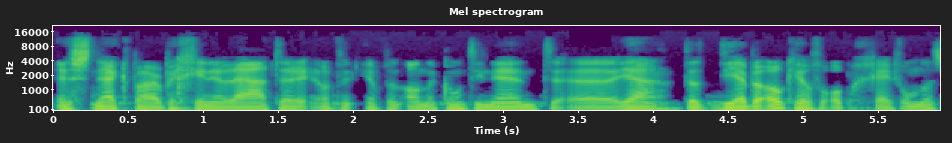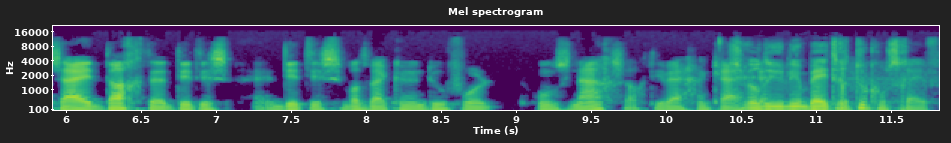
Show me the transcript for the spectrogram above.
een snackbar beginnen later op een, op een ander continent. Uh, ja, dat, die hebben ook heel veel opgegeven, omdat zij dachten, dit is, dit is wat wij kunnen doen voor ons nageslacht die wij gaan krijgen. Ze wilden jullie een betere toekomst geven.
